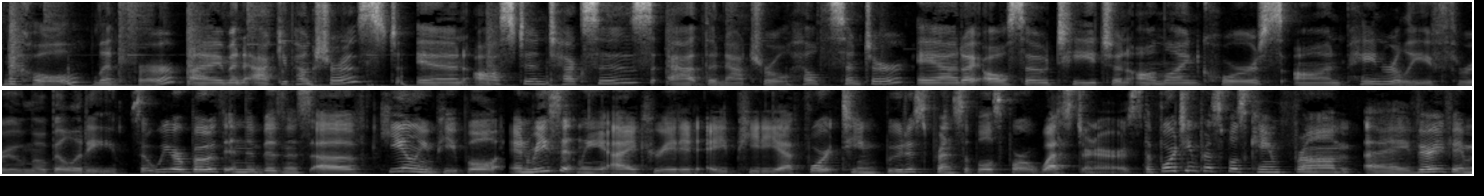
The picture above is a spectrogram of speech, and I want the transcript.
Nicole Lentfer. I'm an acupuncturist in Austin, Texas at the Natural Health Center. And I also teach an online course on pain relief through mobility. So we are both in the business of healing people. And recently I created a PDF 14 Buddhist Principles for Westerners. The 14 principles came from a very famous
